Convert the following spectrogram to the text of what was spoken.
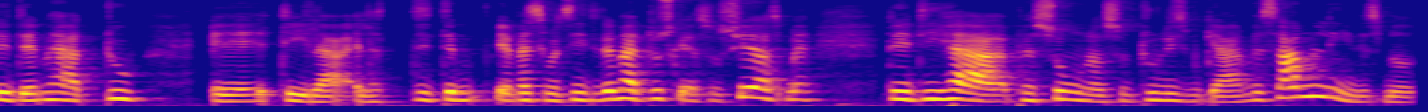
Det er dem her, du øh, deler, eller det er dem, ja, hvad skal man sige, det er dem her, du skal associeres med. Det er de her personer, som du ligesom gerne vil sammenlignes med.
